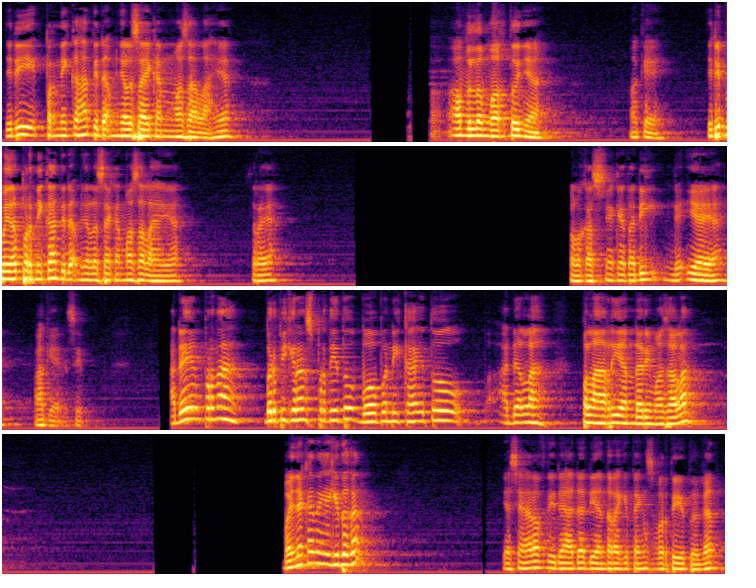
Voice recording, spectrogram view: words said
Jadi pernikahan tidak menyelesaikan masalah ya? Oh belum waktunya. Oke. Jadi pernikahan tidak menyelesaikan masalah ya, Seraya? Kalau kasusnya kayak tadi, enggak, iya ya. Oke, sip. Ada yang pernah berpikiran seperti itu bahwa penikah itu adalah pelarian dari masalah? Banyak kan yang kayak gitu kan? Ya saya harap tidak ada di antara kita yang seperti itu kan.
